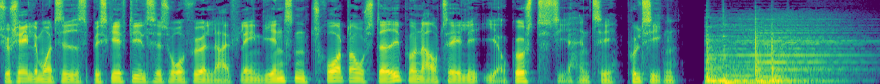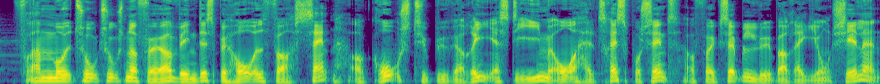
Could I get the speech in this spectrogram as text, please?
Socialdemokratiets beskæftigelsesordfører Leif Lahn Jensen tror dog stadig på en aftale i august, siger han til politikken. Frem mod 2040 ventes behovet for sand og grus til byggeri at stige med over 50 procent, og for eksempel løber Region Sjælland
